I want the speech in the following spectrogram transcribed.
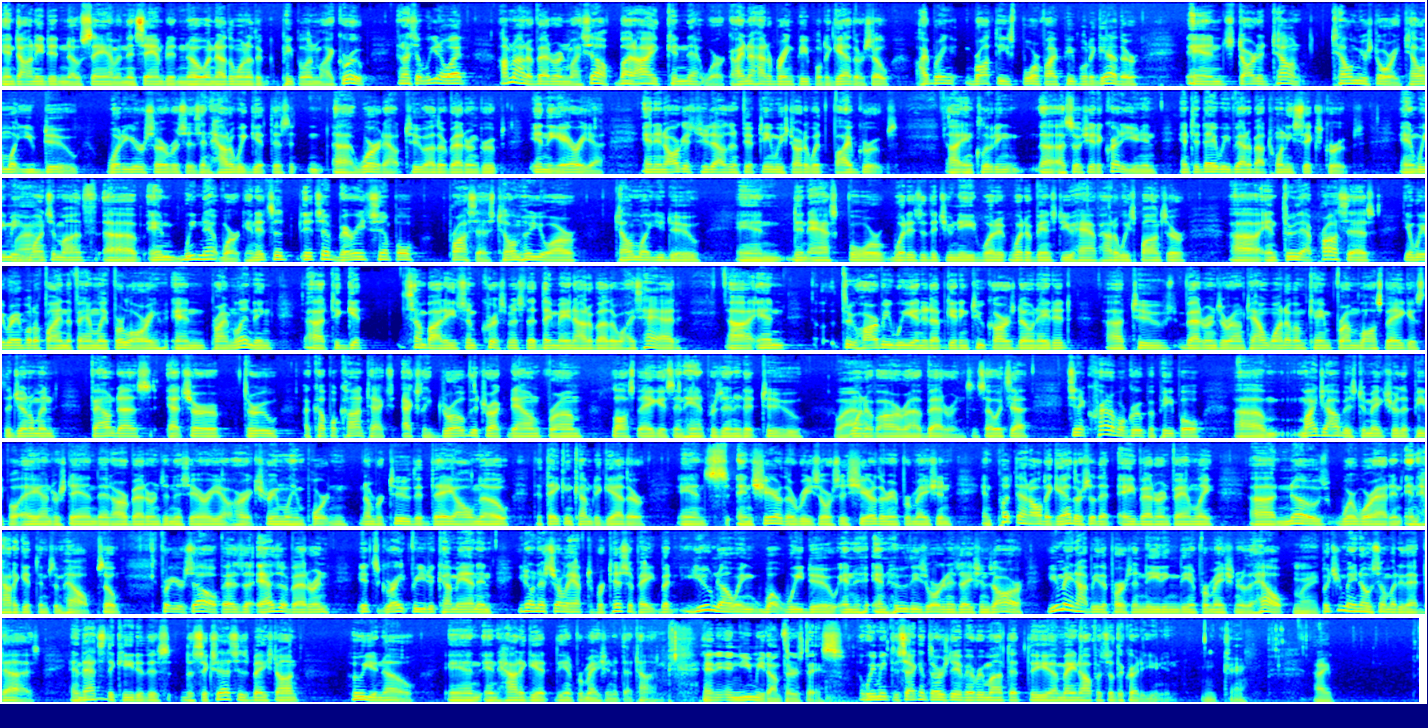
and Donnie didn't know Sam, and then Sam didn't know another one of the people in my group. And I said, well, you know what? I'm not a veteran myself, but I can network. I know how to bring people together. So I bring brought these four or five people together, and started telling tell them your story, tell them what you do, what are your services, and how do we get this uh, word out to other veteran groups in the area. And in August 2015, we started with five groups, uh, including uh, Associated Credit Union, and today we've got about 26 groups. And we meet Wow. once a month uh, and we network and it's a it's a very simple process. Tell them who you are tell them what you do and then ask for what is it that you need what what events do you have how do we sponsor? Uh, and through that process you know we were able to find the family for Lori and Prime Lending uh, to get somebody some Christmas that they may not have otherwise had. Uh, and through Harvey we ended up getting two cars donated uh, to veterans around town. One of them came from Las Vegas. The gentleman found us at Serve through a couple contacts, actually drove the truck down from Las Vegas and hand presented it to Wow. one of our uh, veterans. And so it's a it's an incredible group of people. Um, my job is to make sure that people a understand that our veterans in this area are extremely important. Number two, that they all know that they can come together and and share their resources, share their information, and put that all together so that a veteran family uh, knows where we're at and, and how to get them some help. So for yourself as a, as a veteran, it's great for you to come in and you don't necessarily have to participate, but you knowing what we do and and who these organizations are, you may not be the person needing the information or the help, Right. but you may know somebody that does, and that's the key to this. The success is based on who you know and and how to get the information at that time. And and you meet on Thursdays. We meet the second Thursday of every month at the uh, main office of the credit union. Okay. I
